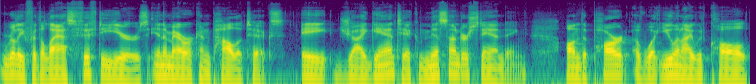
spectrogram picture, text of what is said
really for the last 50 years in American politics, a gigantic misunderstanding on the part of what you and I would call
